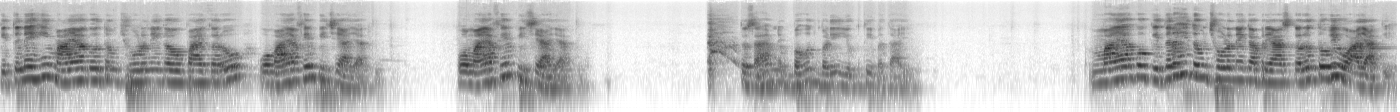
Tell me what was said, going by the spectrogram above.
कितने ही माया को तुम छोड़ने का उपाय करो, वो माया फिर पीछे आ जाती। वो माया फिर पीछे आ जाती। तो साहब ने बहुत बड़ी युक्ति बताई। माया को कितना ही तुम छोड़ने का प्रयास करो तो भी वो आ जाती। है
